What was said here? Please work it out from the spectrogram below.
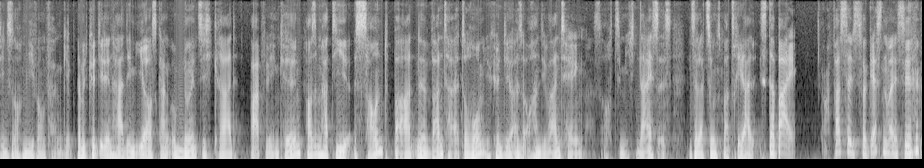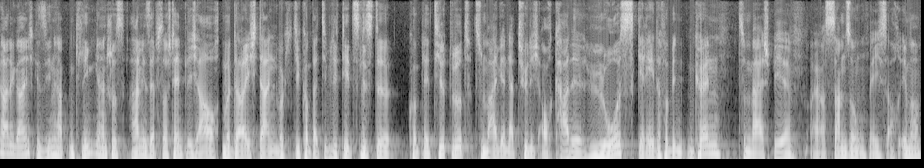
den es noch im Lieferumfang gibt. Damit könnt ihr den HDMI-Ausgang um 90 Grad abwinkeln. Außerdem hat die Soundbar eine Wandhalterung. Ihr könnt ihr also auch an die Wand hängen, was auch ziemlich nice ist. Installationsmaterial ist dabei. Fast hätte ich es vergessen, weil ich es hier gerade gar nicht gesehen habe. Einen Klinkenanschluss haben wir selbstverständlich auch. Wodurch dann wirklich die Kompatibilitätsliste komplettiert wird. Zumal wir natürlich auch kabellos Geräte verbinden können. Zum Beispiel euer Samsung, welches auch immer.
